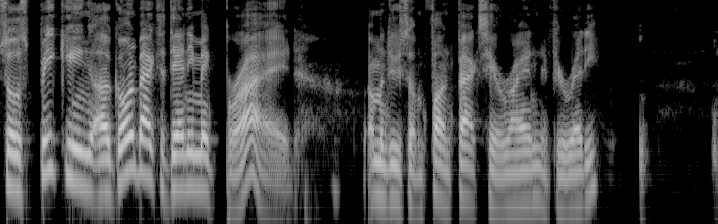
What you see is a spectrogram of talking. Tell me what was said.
So speaking, uh, going back to Danny McBride, I'm gonna do some fun facts here, Ryan. If you're ready, I'm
